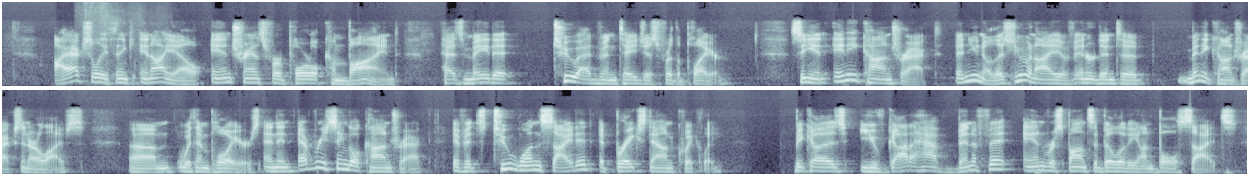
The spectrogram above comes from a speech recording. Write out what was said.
I actually think NIL and transfer portal combined has made it too advantageous for the player. See, in any contract, and you know this, you and I have entered into many contracts in our lives um, with employers. And in every single contract, if it's too one sided, it breaks down quickly because you've got to have benefit and responsibility on both sides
